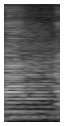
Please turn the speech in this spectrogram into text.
Bye.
